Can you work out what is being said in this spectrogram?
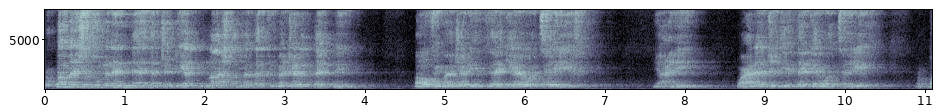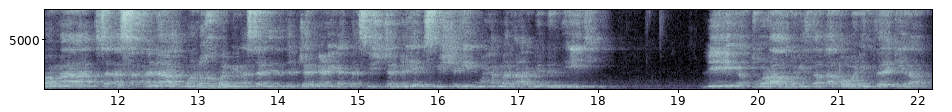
ربما نشوفوا من النادر جمعيات ناشطة مثلا في المجال الطبي أو في مجال الذاكرة والتاريخ. يعني وعلى جد الذاكرة والتاريخ ربما سأسعى أنا ونخبة من أساتذة الجامعة إلى تأسيس جمعية باسم الشهيد محمد العربي بن مهيدي للتراث وللثقافة وللذاكرة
